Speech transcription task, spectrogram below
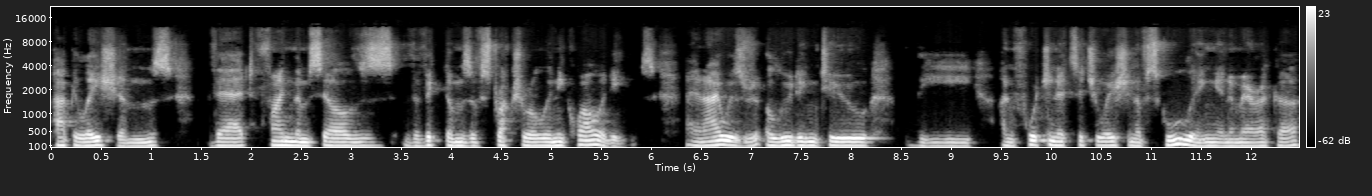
populations that find themselves the victims of structural inequalities. And I was alluding to the unfortunate situation of schooling in America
